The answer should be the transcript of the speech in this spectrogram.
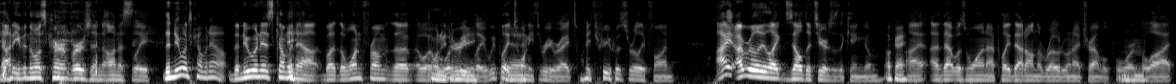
not even the most current version, honestly. The new one's coming out. The new one is coming out, but the one from the uh, what did we play? We played Yeah. 23, right? 23 was really fun. I, I really liked Zelda Tears of the Kingdom. Okay. I, I that was one I played that on the road when I traveled for work Mm-hmm. a lot.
